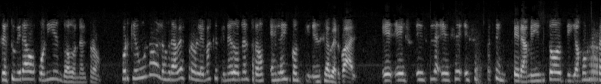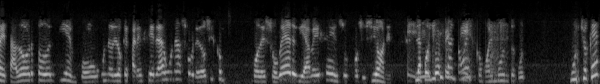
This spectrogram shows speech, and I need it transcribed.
Se estuviera oponiendo a Donald Trump. Porque uno de los graves problemas que tiene Donald Trump es la incontinencia verbal. E, es, es ese, ese temperamento, digamos, retador todo el tiempo, uno, lo que pareciera una sobredosis como de soberbia a veces en sus posiciones. la política no es como el mundo. ¿Mucho qué?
